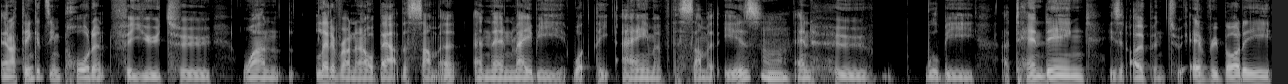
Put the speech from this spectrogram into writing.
and I think it's important for you to, one, let everyone know about the summit and then maybe what the aim of the summit is and who will be attending. Is it open to everybody?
